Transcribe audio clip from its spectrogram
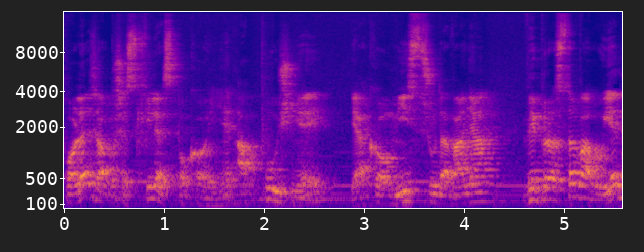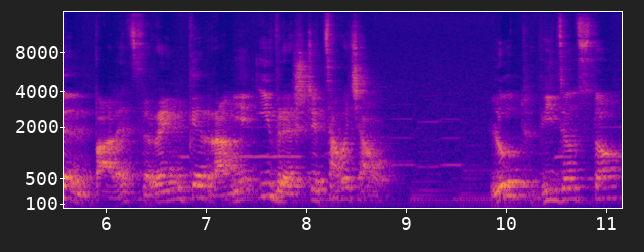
poleżał przez chwilę spokojnie, a później, jako mistrz udawania, wyprostował jeden palec, rękę, ramię i wreszcie całe ciało. Lud, widząc to,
